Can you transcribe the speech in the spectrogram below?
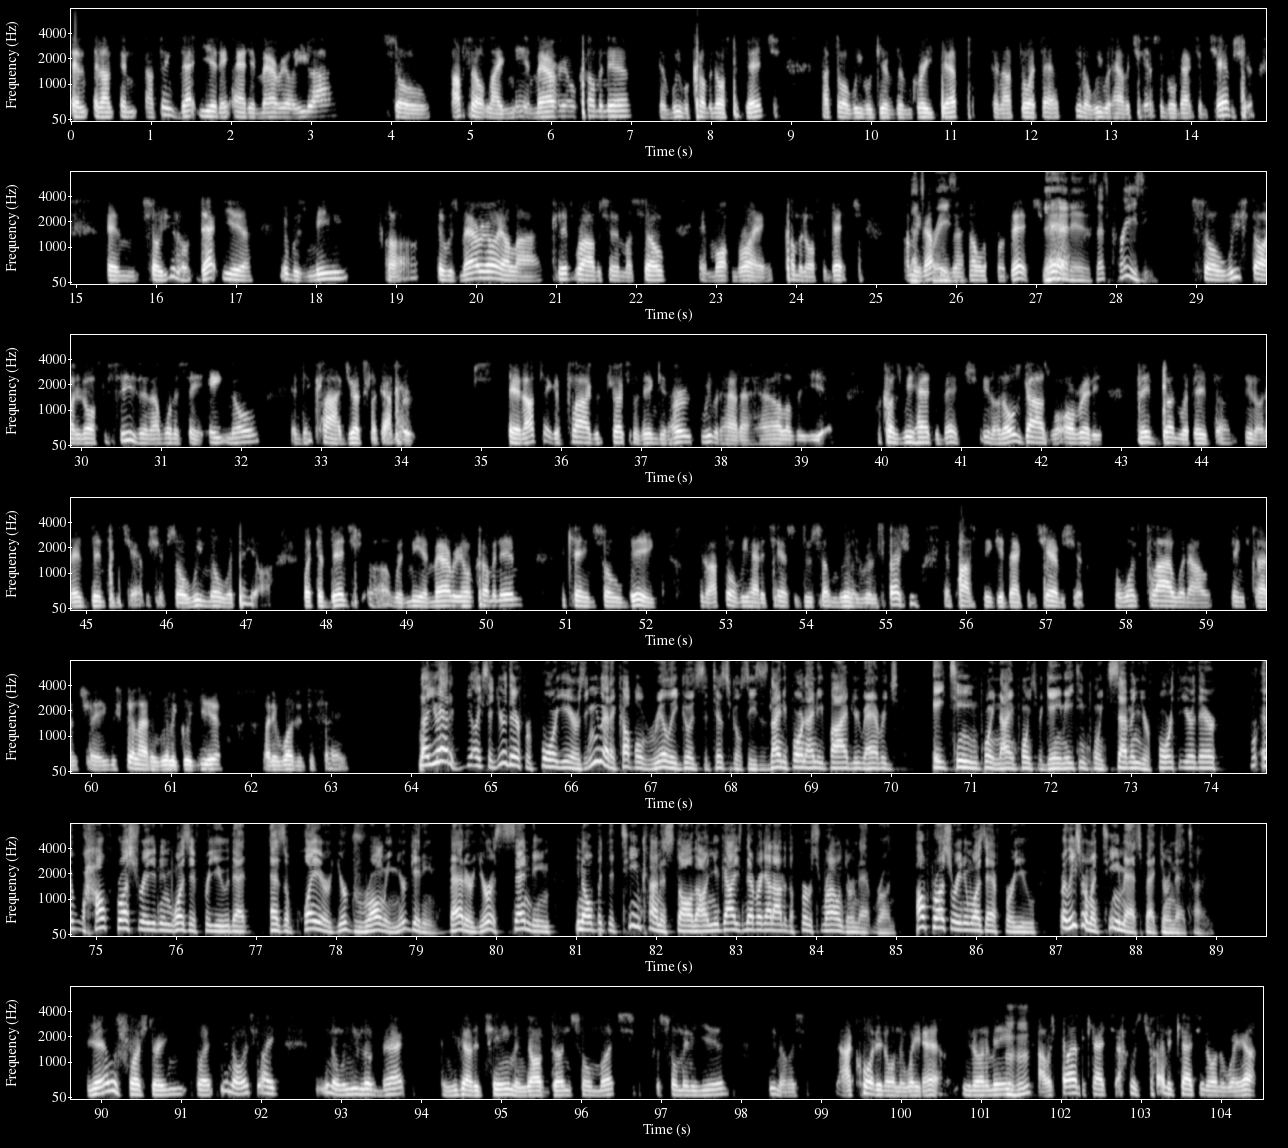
and and I and I think that year they added Mario Elie. So I felt like me and Mario coming there, and we were coming off the bench. I thought we would give them great depth, and I thought that you know we would have a chance to go back to the championship. And so you know that year it was me, uh, it was Mario Elie, Cliff Robinson, myself, and Mark Bryant coming off the bench. I That's mean, that crazy. was a hell of a bench. Yeah, it is. That's crazy. So we started off the season, I want to say 8 0, and then Clyde Drexler got hurt. And I think if Clyde Drexler didn't get hurt, we would have had a hell of a year because we had the bench. You know, those guys were already, they've done what they've done. You know, they've been to the championship, so we know what they are. But the bench uh, with me and Mario coming in became so big. You know, I thought we had a chance to do something really, really special and possibly get back to the championship. But once Clyde went out, things kind of changed. We still had a really good year, but it wasn't the same. Now, you had, like I said, you're there for four years and you had a couple really good statistical seasons. 94, 95, you averaged 18.9 points per game, 18.7 your fourth year there. Uh, how frustrating was it for you that as a player, you're growing, you're getting better, you're ascending, you know, but the team kind of stalled out and you guys never got out of the first round during that run? How frustrating was that for you, at least from a team aspect during that time? Yeah, it was frustrating, but you know, it's like, you know, when you look back and you got a team and y'all done so much for so many years, you know, it's I caught it on the way down. You know what I mean? Mm-hmm. I was trying to catch I was trying to catch it on the way up,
